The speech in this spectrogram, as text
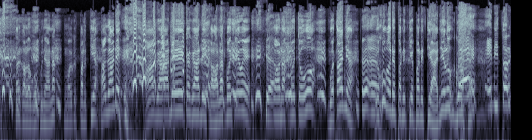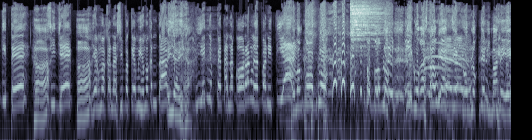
Ntar kalau gue punya anak mau ikut panitia kagak deh, kagak deh, kagak deh. Kalau anak gue cewek, Iya. kalau anak gue cowok, gue tanya, lo kok gak ada panitia panitianya lu? Gue, Eh, editor kita Hah? si Jack Hah? yang makan nasi pakai mie sama kentang. Iya, iya. Dia nyepet anak orang lewat panitia. Emang goblok. Goblok. Nih gue kasih tahu ya, Iya, Jack iya, iya. gobloknya di mana ya.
